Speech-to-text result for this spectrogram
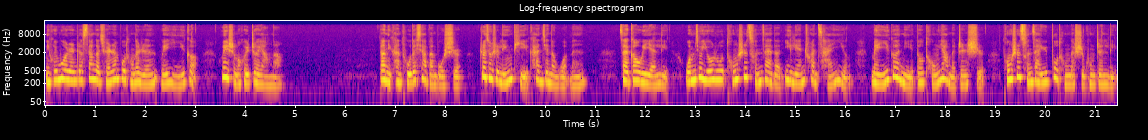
你会默认这三个全然不同的人为一个。为什么会这样呢？当你看图的下半部时，这就是灵体看见的我们。在高维眼里，我们就犹如同时存在的一连串残影。每一个你都同样的真实，同时存在于不同的时空真理。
